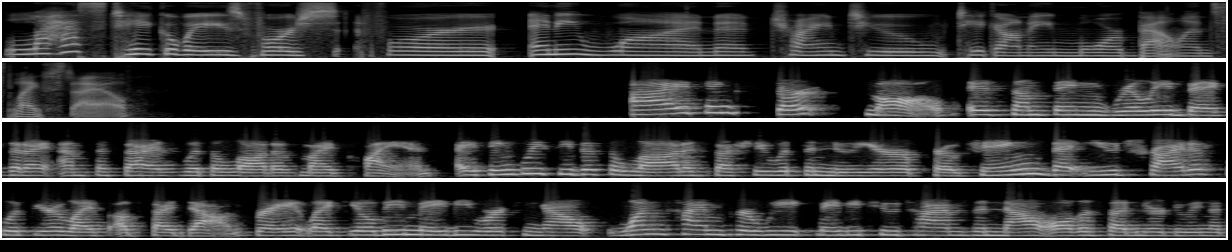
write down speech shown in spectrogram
last takeaways for for anyone trying to take on a more balanced lifestyle. I think start small is something really big that I emphasize with a lot of my clients. I think we see this a lot, especially with the new year approaching, that you try to flip your life upside down, right? Like you'll be maybe working out one time per week, maybe two times, and now all of a sudden you're doing a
